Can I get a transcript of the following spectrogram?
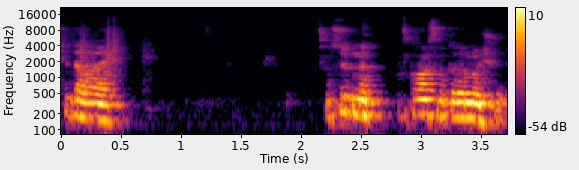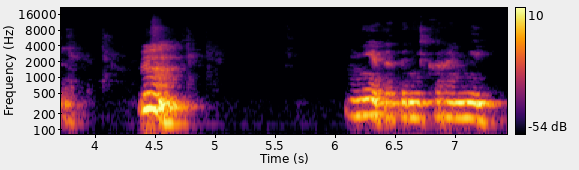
Всегда лает. Особенно классно, когда ночью так М-м. Нет, это не карамель.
